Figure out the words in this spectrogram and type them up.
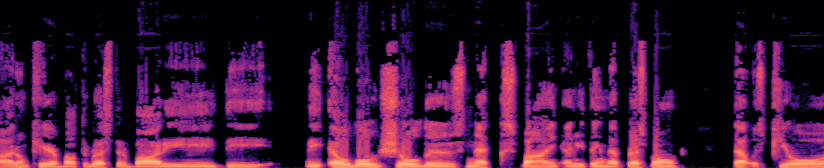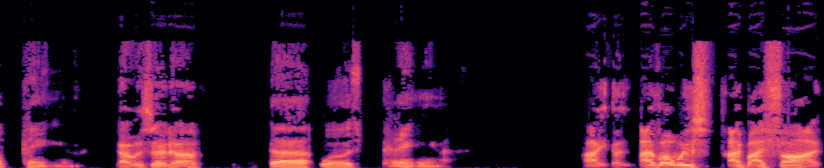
I don't care about the rest of the body, the the elbows, shoulders, neck, spine, anything that breastbone. That was pure pain. That was it, huh? That was pain. I I've always I I thought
